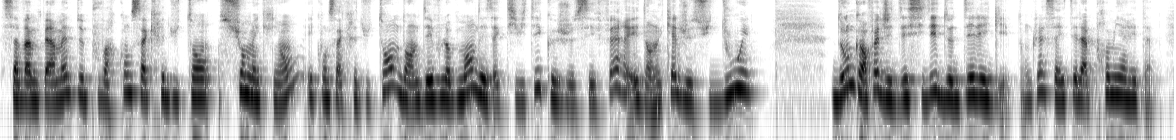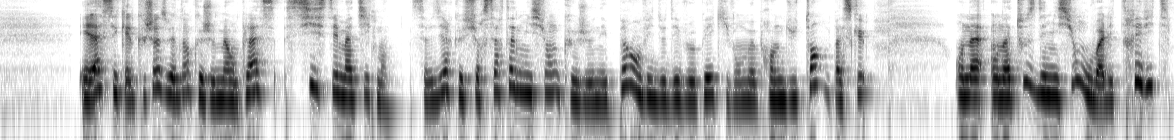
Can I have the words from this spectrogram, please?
ça va me permettre de pouvoir consacrer du temps sur mes clients et consacrer du temps dans le développement des activités que je sais faire et dans lesquelles je suis douée. Donc en fait, j'ai décidé de déléguer. Donc là, ça a été la première étape. Et là, c'est quelque chose maintenant que je mets en place systématiquement. Ça veut dire que sur certaines missions que je n'ai pas envie de développer, qui vont me prendre du temps, parce que on a, tous des missions où on va aller très vite,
